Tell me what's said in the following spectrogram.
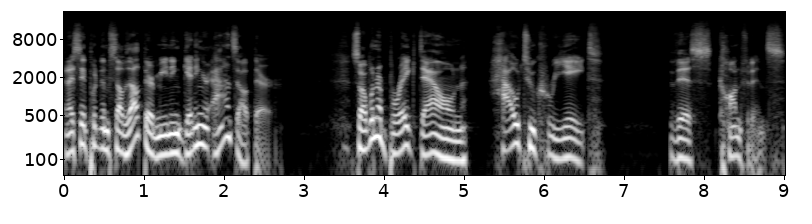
And I say putting themselves out there, meaning getting your ads out there. So I want to break down how to create this confidence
